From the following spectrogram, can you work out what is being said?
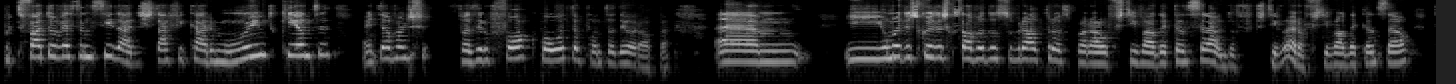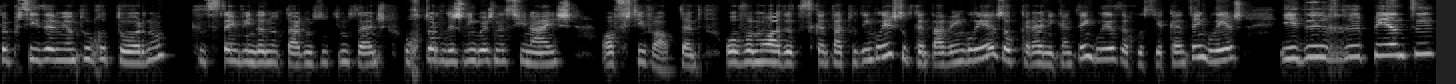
porque de facto houve essa necessidade, está a ficar muito quente, então vamos fazer o foco para outra ponta da Europa. Um, e uma das coisas que Salvador Sobral trouxe para o Festival da Canção, do festival, era o Festival da Canção, foi precisamente o retorno que se tem vindo a notar nos últimos anos, o retorno das línguas nacionais ao festival. Portanto, houve a moda de se cantar tudo em inglês, tudo cantava em inglês, a Ucrânia canta em inglês, a Rússia canta em inglês, e de repente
